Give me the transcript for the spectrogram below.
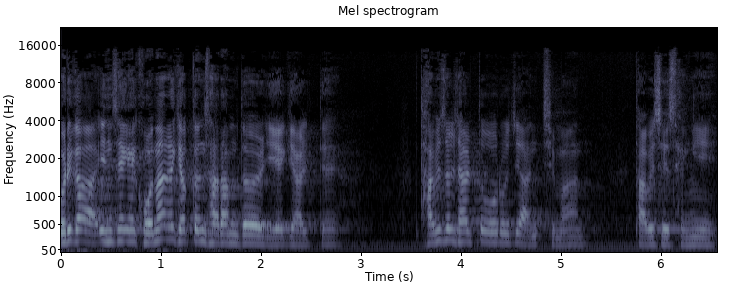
우리가 인생의 고난을 겪은 사람들 얘기할 때 다윗을 잘 떠오르지 않지만 다윗의 생이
